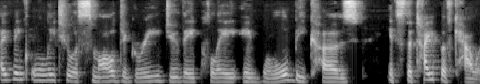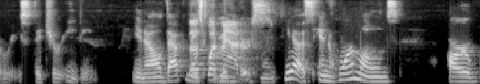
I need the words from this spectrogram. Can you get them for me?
I think only to a small degree do they play a role because it's the type of calories that you're eating. You know, that that's what matters. Difference. Yes. And hormones are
